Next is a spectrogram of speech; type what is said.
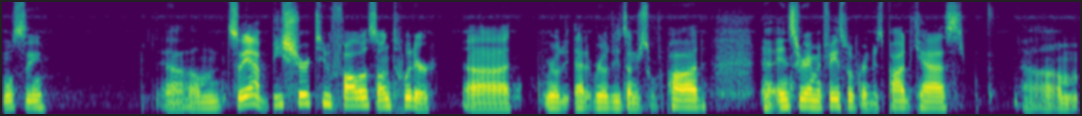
We'll see. Um, so yeah, be sure to follow us on Twitter, uh, at real dudes underscore pod, uh, Instagram and Facebook, real dudes podcast. Um,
